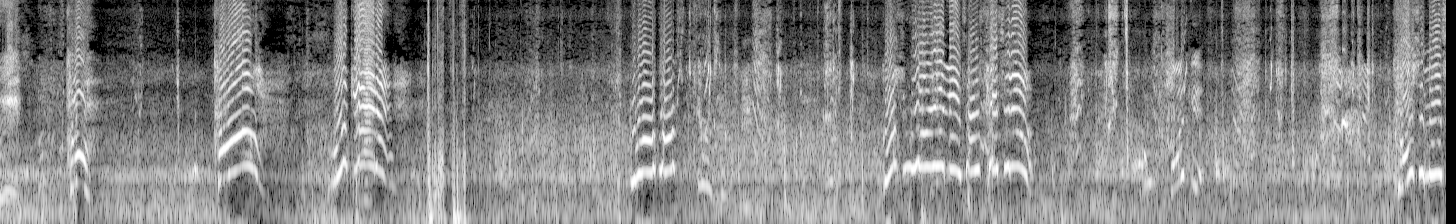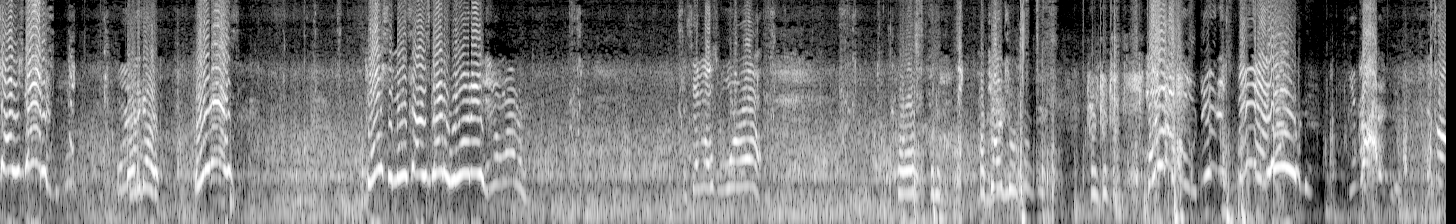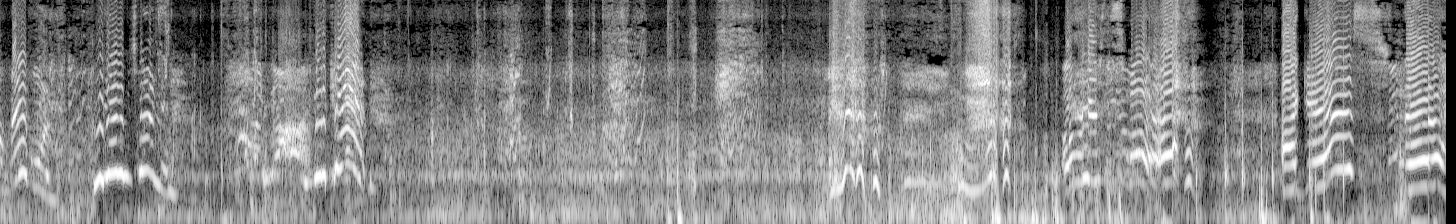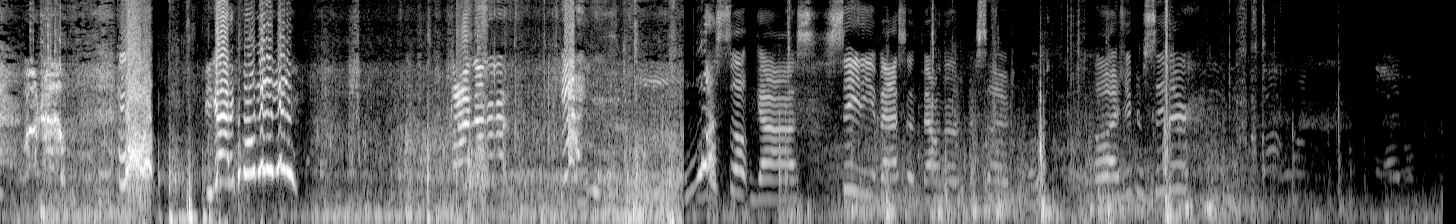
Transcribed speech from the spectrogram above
Come on. Come on. Look at it. Come on, gosh. Gosh, we're in it. Time to catch it up. Look it. Gosh, the man's house got it. Where'd it go? There it is. Gosh, the man's house got it. Reel it in. It don't matter. It's almost wore out. Come on, come on. I'll turn, turn, turn, turn, turn, turn. Oh, dude, it's big. Dude, you got it. It's a big one. We got him standing. Oh my God. Look at the cat. Over here's the small. I guess that. Oh no! No! You got it. Come on, get it, get it. Ah, no, no, no. Get it. What's up, guys? CD Bassing found another episode. Uh, as you can see there,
